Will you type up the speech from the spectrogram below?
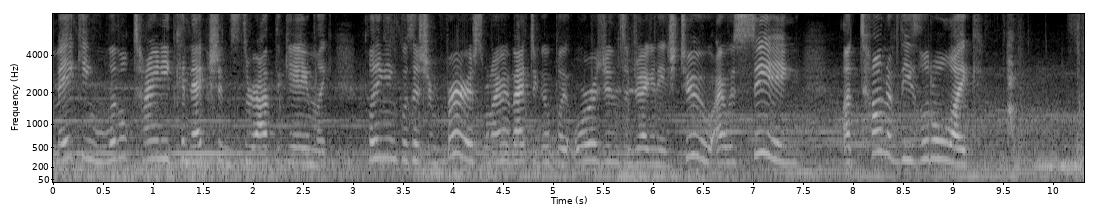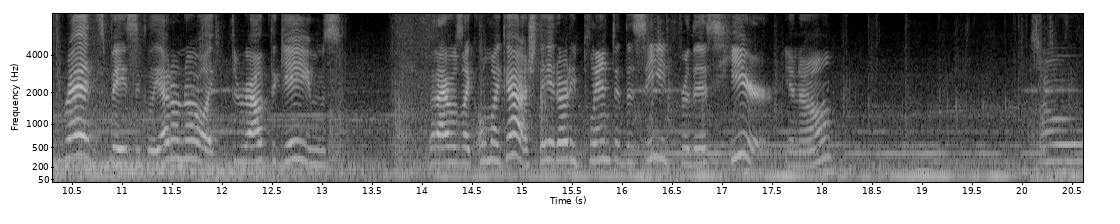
making little tiny connections throughout the game. Like playing Inquisition first, when I went back to go play Origins and Dragon Age 2, I was seeing a ton of these little like threads basically, I don't know, like throughout the games. But I was like, oh my gosh, they had already planted the seed for this here, you know? So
